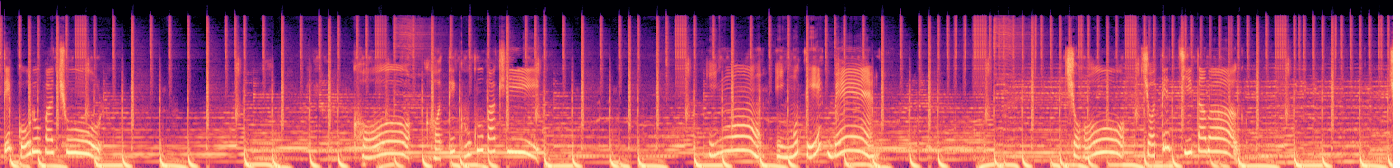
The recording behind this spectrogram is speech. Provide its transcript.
গতে গরু বাছুর খ খতে ঘুঘু পাখি। ইঙ ইঙতে ব্যাং চতে চিতাবাঘ। ছ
